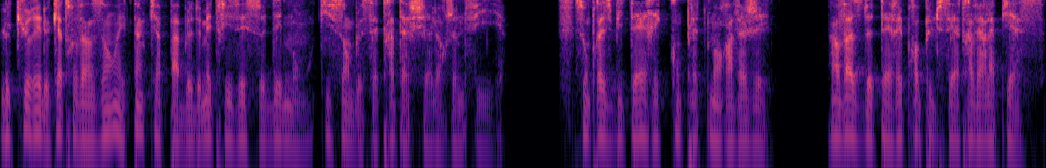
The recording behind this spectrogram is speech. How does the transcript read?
Le curé de 80 ans est incapable de maîtriser ce démon qui semble s'être attaché à leur jeune fille. Son presbytère est complètement ravagé. Un vase de terre est propulsé à travers la pièce.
